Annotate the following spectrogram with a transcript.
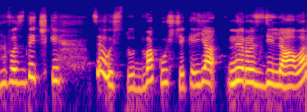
гвоздички, це ось тут два кущики. Я не розділяла,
